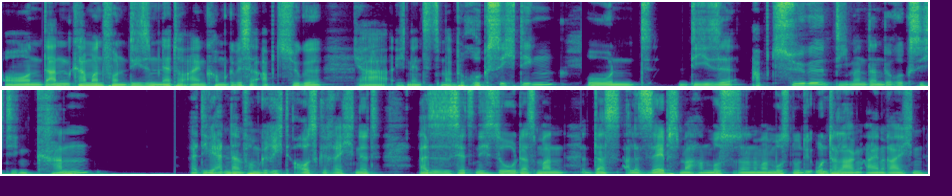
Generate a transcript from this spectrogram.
Und dann kann man von diesem Nettoeinkommen gewisse Abzüge, ja, ich nenne es jetzt mal berücksichtigen. Und diese Abzüge, die man dann berücksichtigen kann, äh, die werden dann vom Gericht ausgerechnet. Also es ist jetzt nicht so, dass man das alles selbst machen muss, sondern man muss nur die Unterlagen einreichen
